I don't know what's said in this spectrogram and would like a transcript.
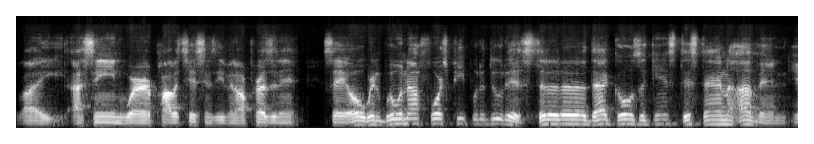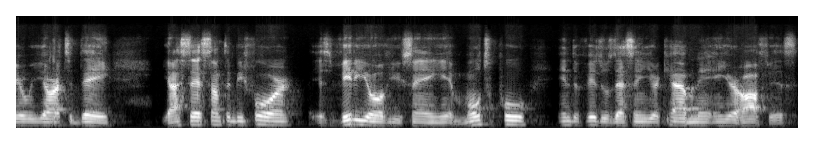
like i seen where politicians even our president say oh we will not force people to do this Da-da-da-da. that goes against this that, and the other and here we are today y'all said something before it's video of you saying it multiple individuals that's in your cabinet in your office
